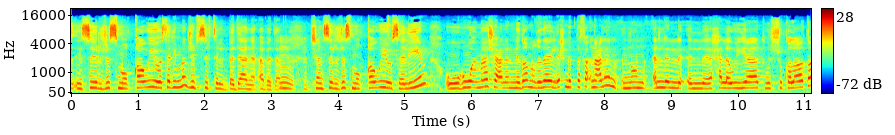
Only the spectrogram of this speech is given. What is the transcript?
يصير جسمه قوي وسليم. ما تجيب سيرة البدانة ابدا عشان يصير جسمه قوي وسليم. وهو ماشي على النظام الغذائي اللي إحنا اتفقنا عليه إنه نقلل الحلويات والشوكولاتة.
